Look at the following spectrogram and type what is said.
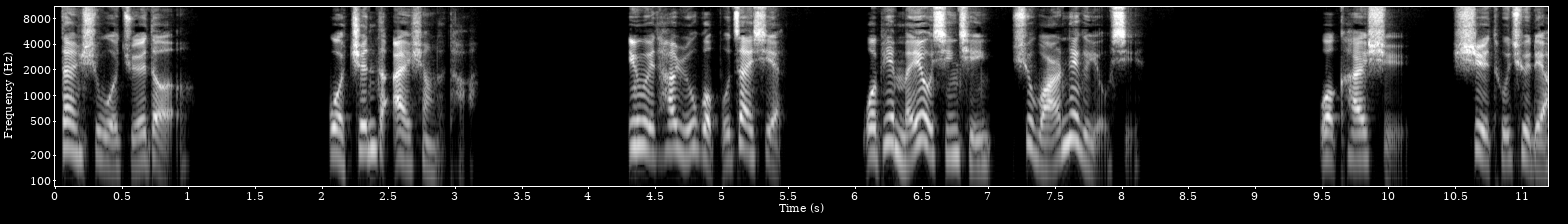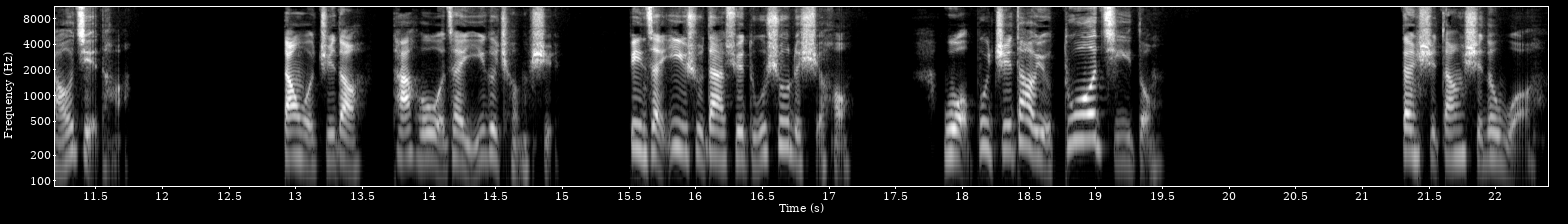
但是我觉得我真的爱上了他，因为他如果不在线，我便没有心情去玩那个游戏。我开始试图去了解他。当我知道他和我在一个城市，并在艺术大学读书的时候，我不知道有多激动。但是当时的我，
